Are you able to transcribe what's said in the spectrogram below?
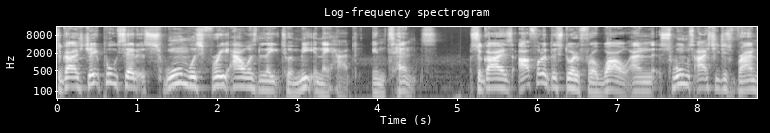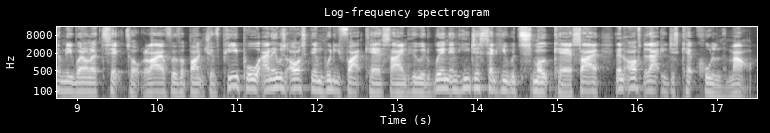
So guys, Jake Paul said Swarm was three hours late to a meeting they had. Intense. So guys, I followed this story for a while and Swarmz actually just randomly went on a TikTok live with a bunch of people and he was asking him would he fight KSI and who would win and he just said he would smoke KSI. Then after that he just kept calling them out.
